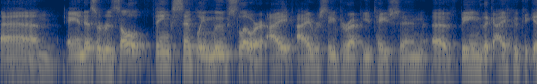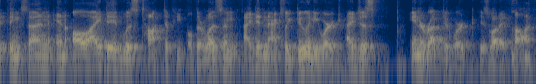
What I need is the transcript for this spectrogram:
Um, and as a result, things simply moved slower. I, I received a reputation of being the guy who could get things done, and all I did was talk to people. There wasn't, I didn't actually do any work. I just interrupted work, is what I thought,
